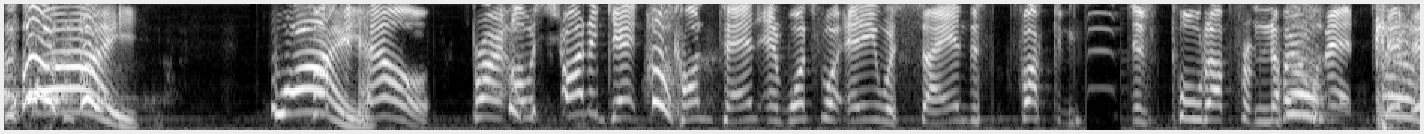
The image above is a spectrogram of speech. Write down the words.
Why? Why? Hell, bro, I was trying to get content and watch what Eddie was saying. This fucking just pulled up from nowhere. Oh,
